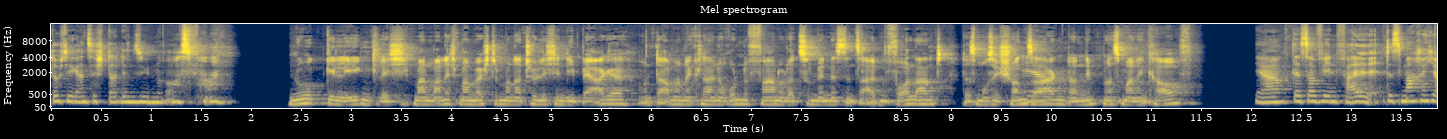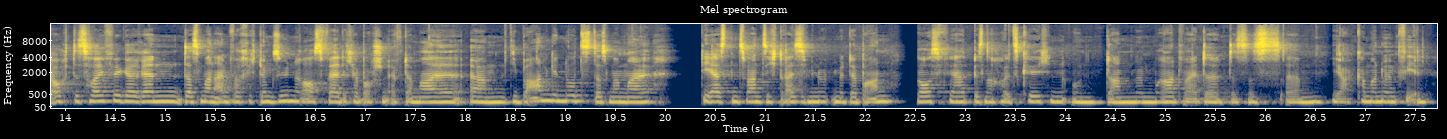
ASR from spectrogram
durch die ganze Stadt in den Süden rausfahren. Nur gelegentlich. Ich meine, manchmal möchte man natürlich in die Berge und da mal eine kleine Runde fahren oder zumindest ins Alpenvorland. Das muss ich schon ja. sagen. Dann nimmt man es mal in Kauf. Ja, das auf jeden Fall. Das mache ich auch des häufigeren, dass man einfach Richtung Süden rausfährt. Ich habe auch schon öfter mal ähm, die Bahn genutzt, dass man mal die ersten 20, 30 Minuten mit der Bahn rausfährt bis nach Holzkirchen und dann mit dem Rad weiter. Das ist, ähm, ja, kann man nur empfehlen.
